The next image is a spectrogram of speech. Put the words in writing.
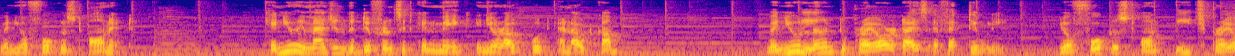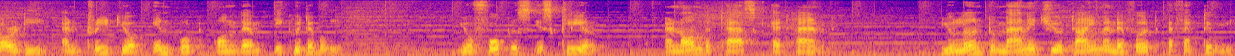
when you're focused on it. Can you imagine the difference it can make in your output and outcome? When you learn to prioritize effectively, you're focused on each priority and treat your input on them equitably. Your focus is clear and on the task at hand. You learn to manage your time and effort effectively.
